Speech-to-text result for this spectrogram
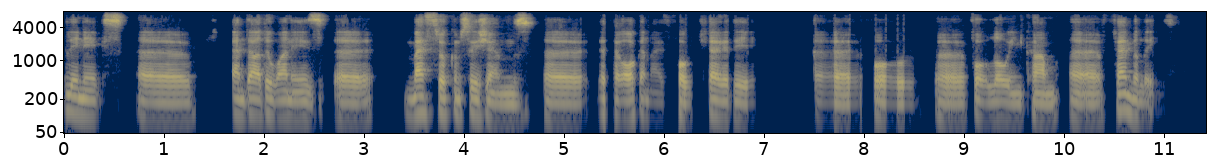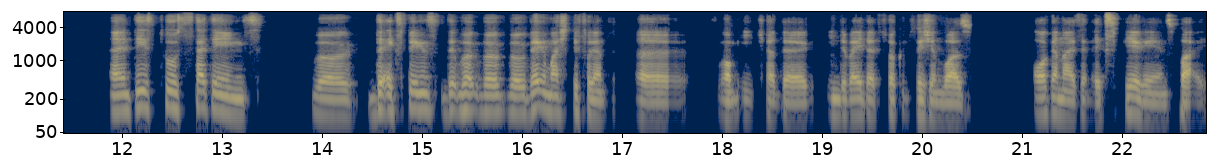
clinics, uh, and the other one is uh, mass circumcisions uh, that are organized for charity uh, for uh, for low income families. And these two settings were the experience were, were, were very much different from each other in the way that circumcision was organized and experienced by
